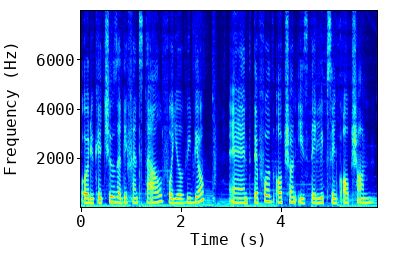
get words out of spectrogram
or you can choose a different style for your video. And the fourth option is the lip sync option.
